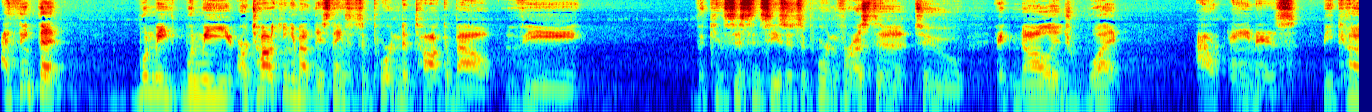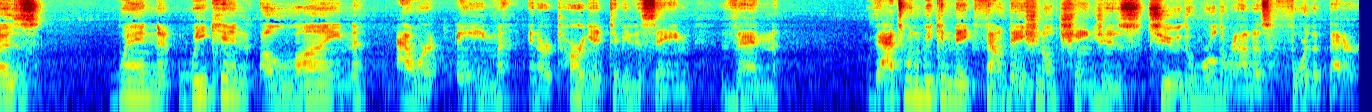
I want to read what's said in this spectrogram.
I think that when we when we are talking about these things, it's important to talk about the the consistencies. It's important for us to to acknowledge what our aim is because when we can align our aim and our target to be the same, then that's when we can make foundational changes to the world around us for the better.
